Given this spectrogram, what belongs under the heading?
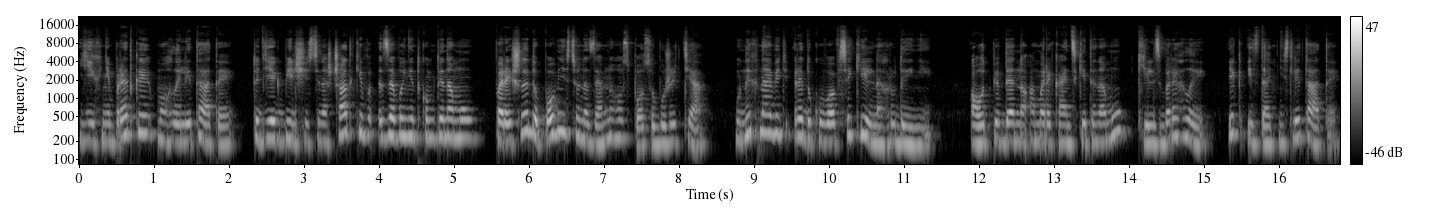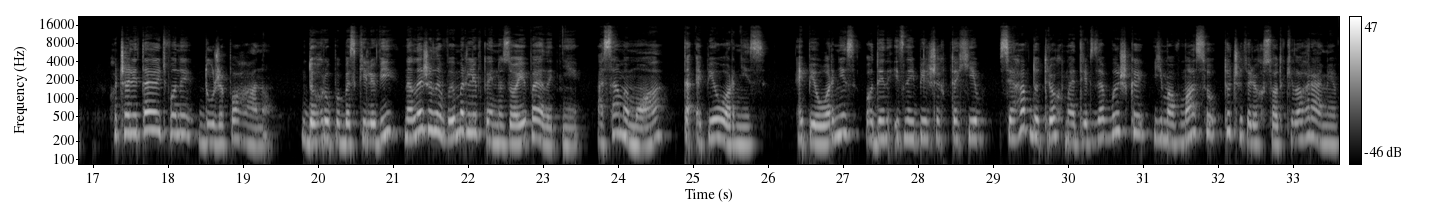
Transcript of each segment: Їхні предки могли літати, тоді як більшість нащадків, за винятком тинаму, перейшли до повністю наземного способу життя. У них навіть редукувався кіль на грудині. А от південноамериканські тинаму кіль зберегли, як і здатність літати, хоча літають вони дуже погано. До групи безкільові належали вимерлі в кайнозої велетні, а саме Моа та Епіорніс. Епіорніс, один із найбільших птахів, сягав до 3 метрів заввишки і мав масу до 400 кілограмів.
